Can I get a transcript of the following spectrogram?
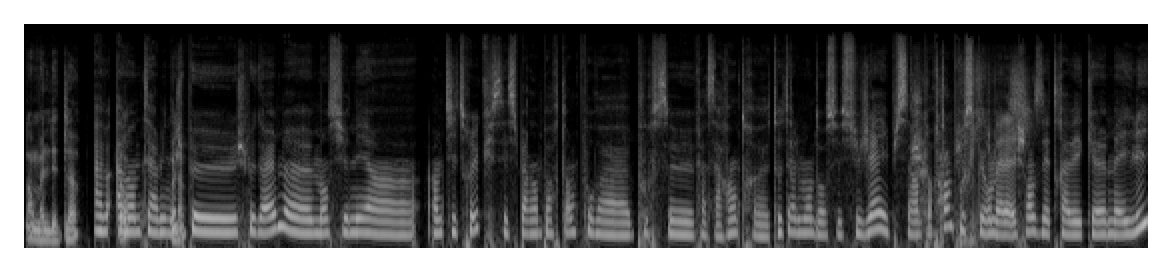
normal d'être là. Av- Avant de terminer, voilà. je, peux, je peux quand même euh, mentionner un, un petit truc. C'est super important pour, euh, pour ce. Enfin, ça rentre euh, totalement dans ce sujet. Et puis, c'est important puisqu'on a la chance d'être avec Maëlie.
